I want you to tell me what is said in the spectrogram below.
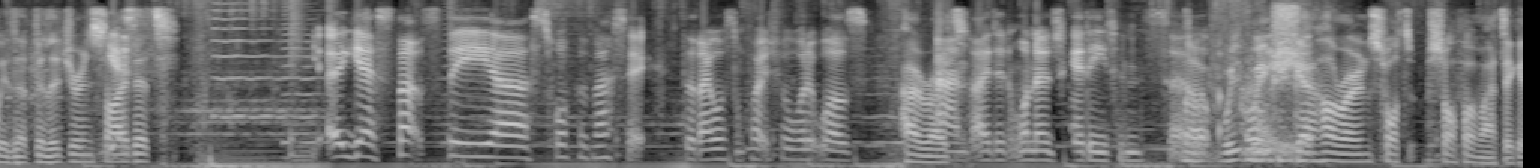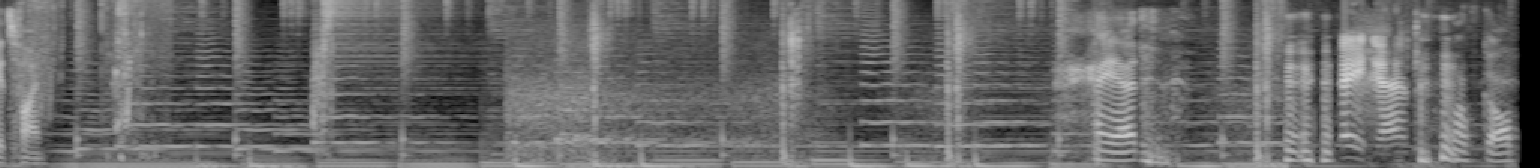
with a villager inside Yes. it. Uh, yes, that's the uh, swap-o-matic that I wasn't quite sure what it was, Oh, right. and I didn't want it to get eaten. So No, we, we can get our own swap swap-o-matic, it's fine. Hey Ed. Hey, Dan. oh god.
